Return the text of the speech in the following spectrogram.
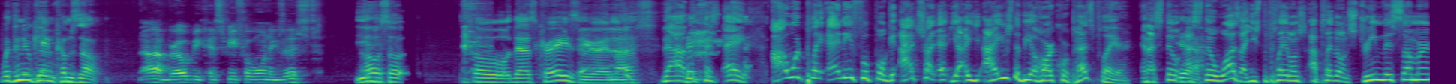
When the new game comes out. Nah, bro, because FIFA won't exist. Oh, so so that's crazy right now. Nah, because hey, I would play any football game. I tried. Yeah, I, I used to be a hardcore PES player, and I still, I still was. I used to play it on. I played it on stream this summer.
